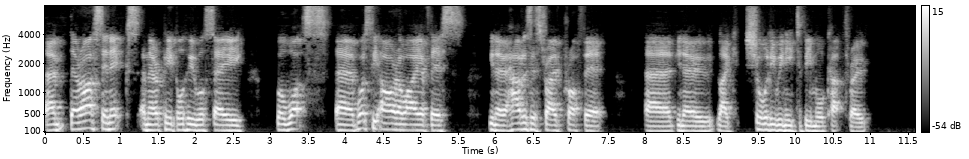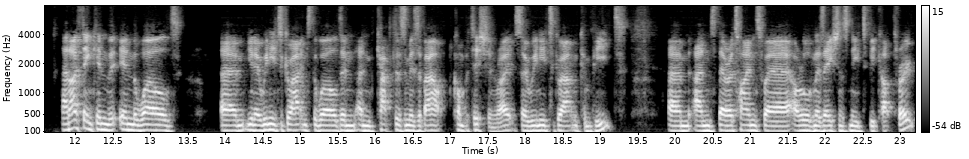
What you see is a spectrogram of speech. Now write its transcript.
Um, there are cynics, and there are people who will say, "Well, what's uh, what's the ROI of this? You know, how does this drive profit? Uh, you know, like surely we need to be more cutthroat." And I think in the in the world, um, you know, we need to go out into the world, and, and capitalism is about competition, right? So we need to go out and compete. Um, and there are times where our organizations need to be cutthroat,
